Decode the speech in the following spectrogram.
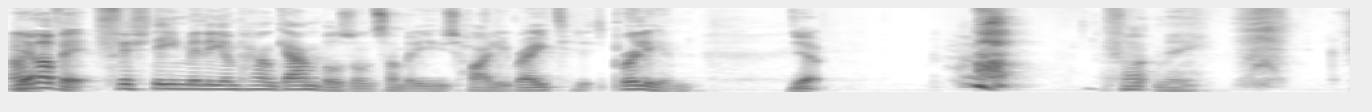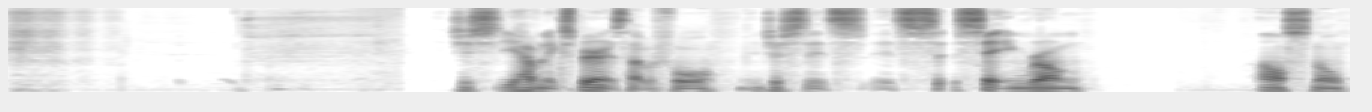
I Yeah. love it. Fifteen million pound gambles on somebody who's highly rated. It's brilliant. Yep. Fuck me. just you haven't experienced that before. It just it's it's sitting wrong. Arsenal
